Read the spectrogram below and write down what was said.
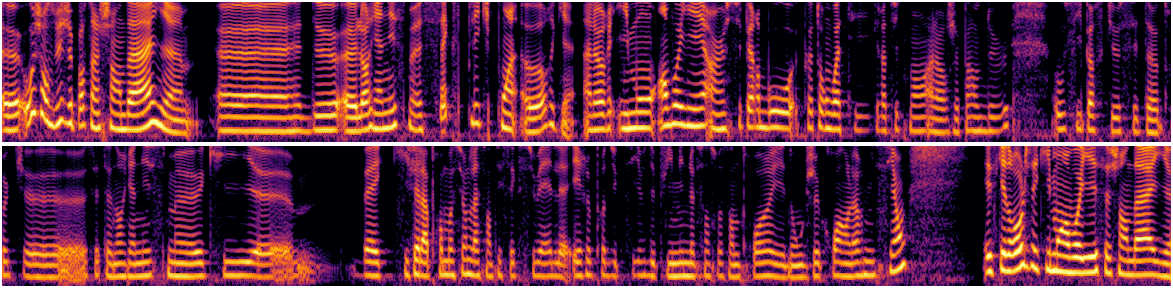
euh, aujourd'hui, je porte un chandail euh, de euh, l'organisme s'explique.org. Alors, ils m'ont envoyé un super beau coton ouaté gratuitement. Alors, je parle d'eux aussi parce que c'est un truc, c'est un organisme qui, ben, qui fait la promotion de la santé sexuelle et reproductive depuis 1963 et donc je crois en leur mission. Et ce qui est drôle, c'est qu'ils m'ont envoyé ce chandail,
